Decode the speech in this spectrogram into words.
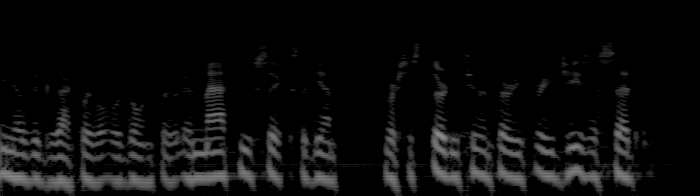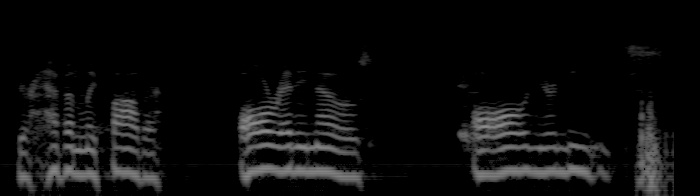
He knows exactly what we're going through. In Matthew 6, again, verses 32 and 33, Jesus said, Your heavenly Father already knows all your needs.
